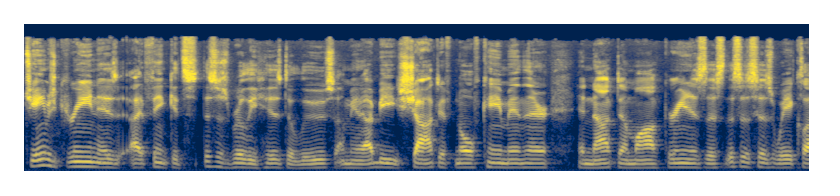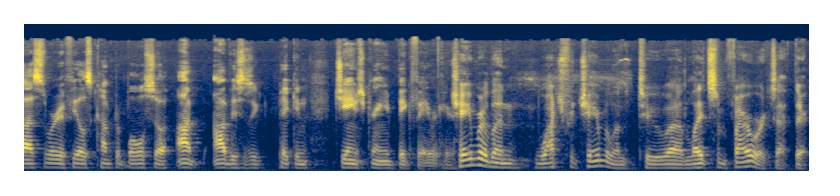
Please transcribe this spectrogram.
James Green is, I think it's this is really his to lose. I mean, I'd be shocked if Nolf came in there and knocked him off. Green is this, this is his weight class where he feels comfortable. So I'm obviously picking James Green, big favorite here. Chamberlain, watch for Chamberlain to uh, light some fireworks out there.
